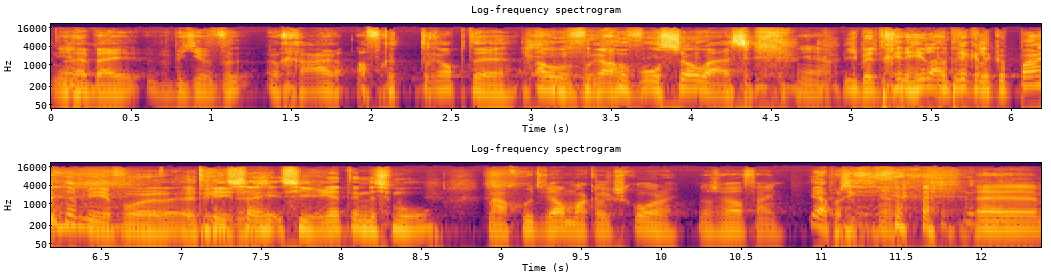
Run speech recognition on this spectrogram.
Ja. hebben wij een beetje een gaar afgetrapte oude vrouw vol SOA's. ja. Je bent geen hele aantrekkelijke partner meer voor uh, trainers. si- sigaret in de smol. Nou goed, wel makkelijk scoren. Dat is wel fijn. Ja, precies. Ehm, eh,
